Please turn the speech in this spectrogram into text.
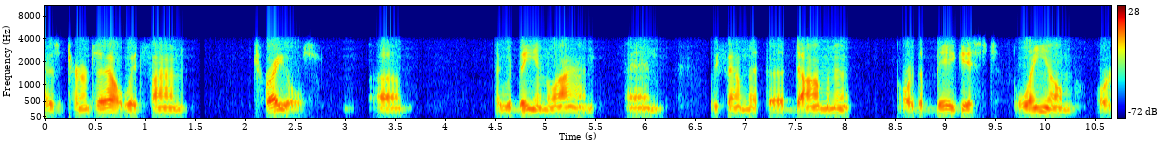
as it turns out, we'd find trails. Um, they would be in line, and we found that the dominant or the biggest limb or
